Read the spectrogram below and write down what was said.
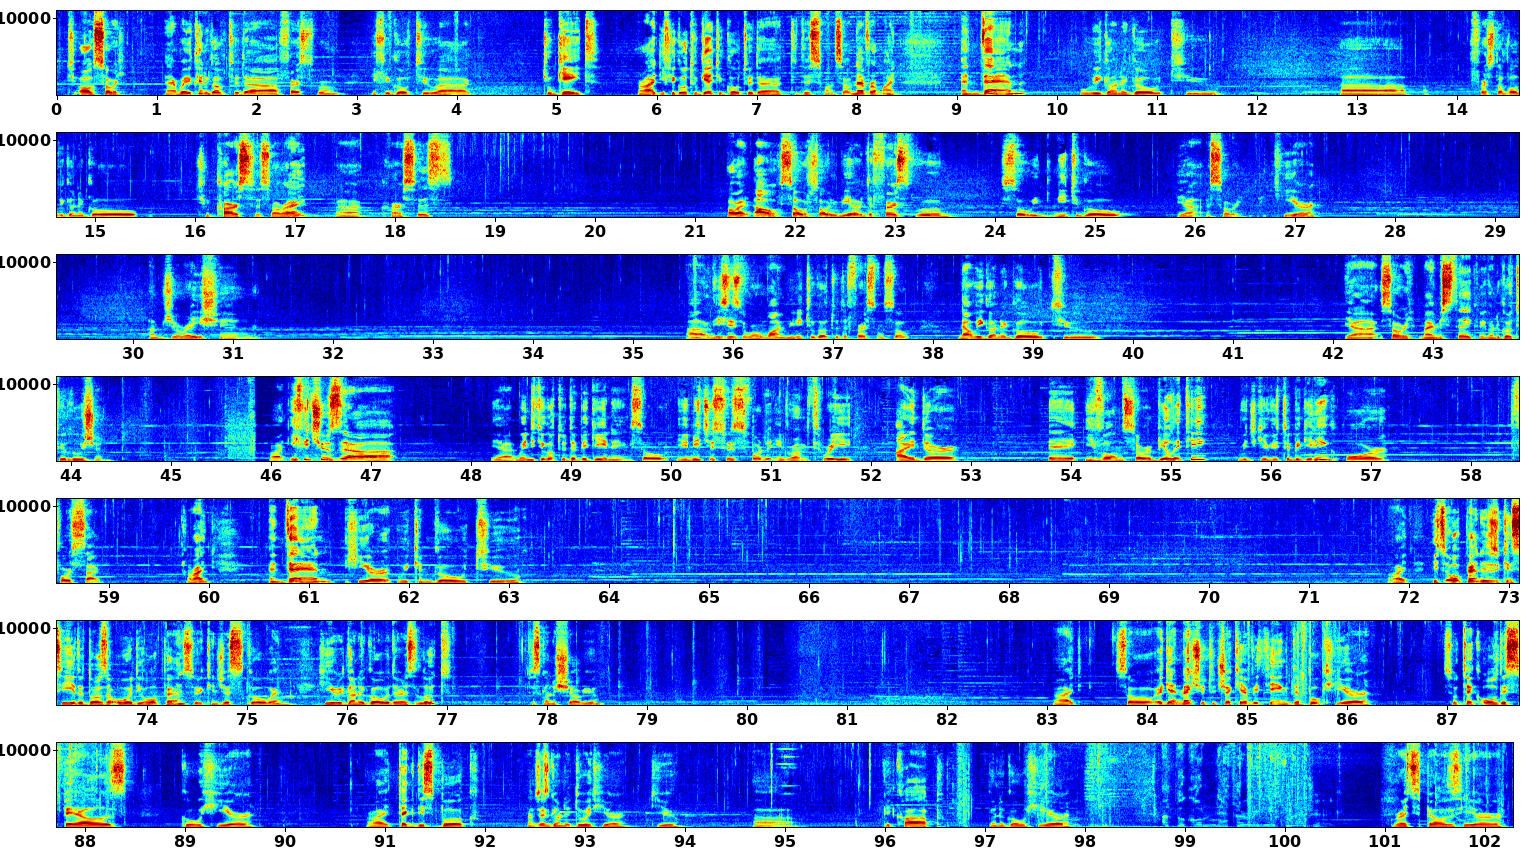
to, oh, sorry. Anyway, you can go to the first room if you go to uh, to gate. All right, if you go to gate, you go to the to this one. So never mind. And then we're gonna go to. Uh, first of all, we're gonna go to Karsus. All right, uh, Karsus. All right. Oh, so sorry. We are the first room, so we need to go. Yeah, sorry here. Abjuration. Uh, this is room one. We need to go to the first one. So now we're gonna go to. Yeah, sorry, my mistake. We're gonna go to illusion. All right. If you choose, uh, yeah, we need to go to the beginning. So you need to choose for the in room three either a invulnerability which give you to beginning or foresight. All right. And then here we can go to All right, it's open. As you can see the doors are already open. So you can just go and here we're gonna go with the resolute. Just gonna show you. Right so again, make sure to check everything, the book here. So take all the spells, go here. All right, take this book. I'm just going to do it here. You uh, pick up. Gonna go here. Right spells here.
